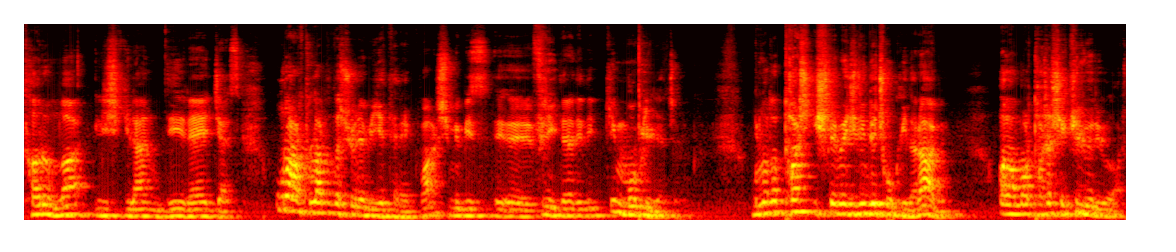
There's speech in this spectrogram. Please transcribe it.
Tarımla ilişkilendireceğiz. Urartularda da şöyle bir yetenek var. Şimdi biz e, e, Friglere dedik ki mobilyacılık. Bunlar da taş işlemeciliğinde çok iyiler abi. Adamlar taşa şekil veriyorlar.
